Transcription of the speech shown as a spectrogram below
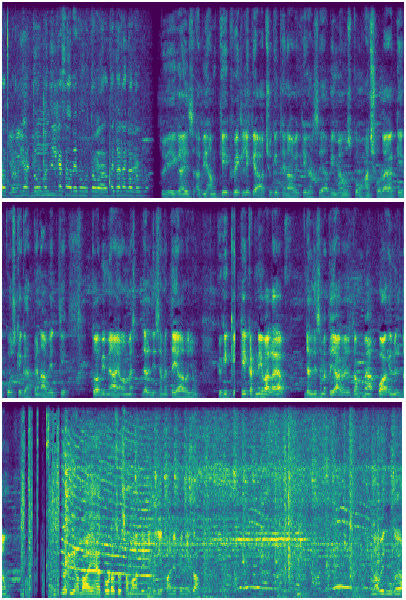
खराब कर दिया। दो मंजिल के सारे में होता हुआ था गाना गाता हुआ। तो यही गाइस अभी हम केक वेक लेके आ चुके थे नावेद के घर से। अभी मैं उसको वहाँ छोड़ाया केक को उसके घर पे नावेद के। तो अभी मैं आया हूँ, मैं जल्दी से मैं तैयार हो जाऊँ, क्योंकि केक केक कटने वाला है अब। जल्दी से मैं तैयार हो जाता हूँ, मैं आपको आगे मिलता हूँ। अभी हम आए हैं थोड़ा सा सामान लेने के लिए, खाने पीने का। नावेद हो गया।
